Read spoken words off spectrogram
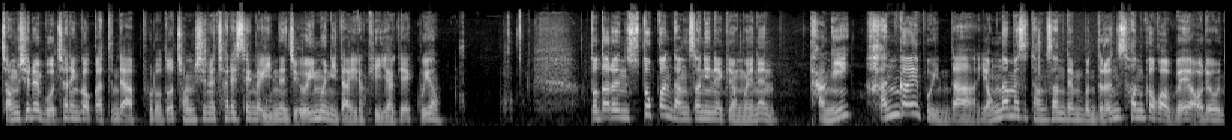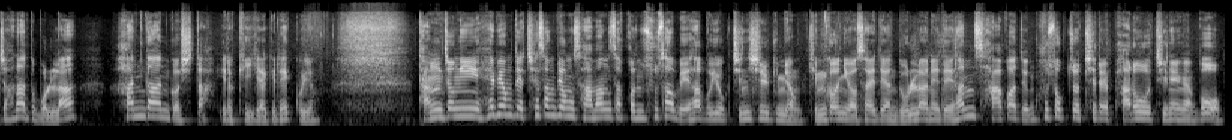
정신을 못 차린 것 같은데 앞으로도 정신을 차릴 생각이 있는지 의문이다 이렇게 이야기했고요. 또 다른 수도권 당선인의 경우에는 당이 한가해 보인다. 영남에서 당선된 분들은 선거가 왜 어려운지 하나도 몰라 한가한 것이다. 이렇게 이야기를 했고요. 당정이 해병대 최상병 사망 사건 수사 외압 의혹 진실 규명, 김건희 여사에 대한 논란에 대한 사과 등 후속 조치를 바로 진행하고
